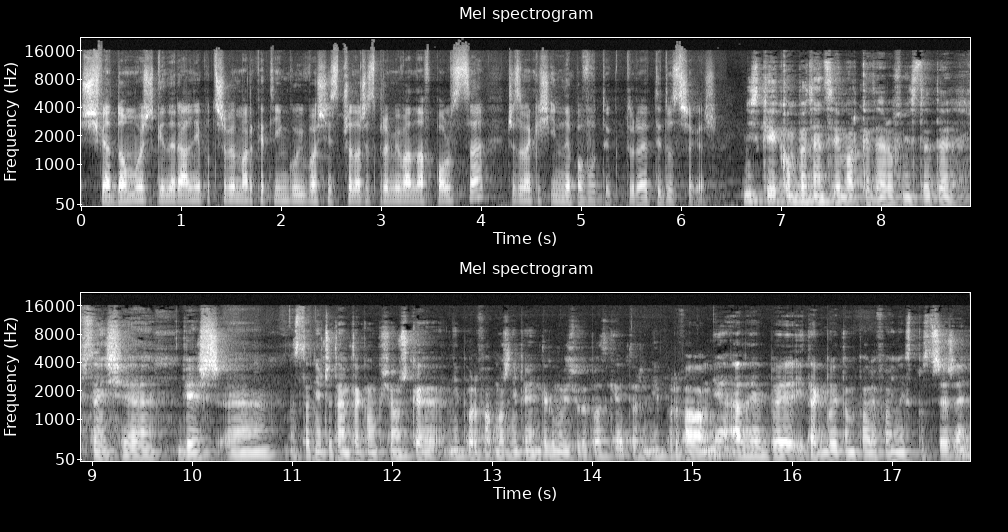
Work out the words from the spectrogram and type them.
świadomość generalnie potrzeby marketingu i właśnie sprzedaż jest premiowana w Polsce? Czy są jakieś inne powody, które Ty dostrzegasz? Niskie kompetencje marketerów niestety. W sensie, wiesz, e, ostatnio czytałem taką książkę, nie porwa, może nie powinienem tego mówić do polskiego, to nie porwała mnie, ale jakby i tak były tam parę fajnych spostrzeżeń.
